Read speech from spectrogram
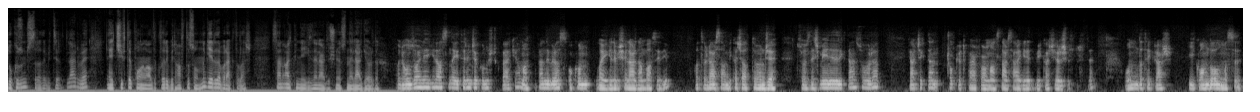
9. sırada bitirdiler ve e, çifte puan aldıkları bir hafta sonunu geride bıraktılar. Sen Alpine'le ilgili neler düşünüyorsun, neler gördün? Alonso ile ilgili aslında yeterince konuştuk belki ama ben de biraz Ocon'la ilgili bir şeylerden bahsedeyim. Hatırlarsan birkaç hafta önce sözleşme yeniledikten sonra gerçekten çok kötü performanslar sergiledi birkaç yarış üst üste. Onun da tekrar ilk onda olması,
